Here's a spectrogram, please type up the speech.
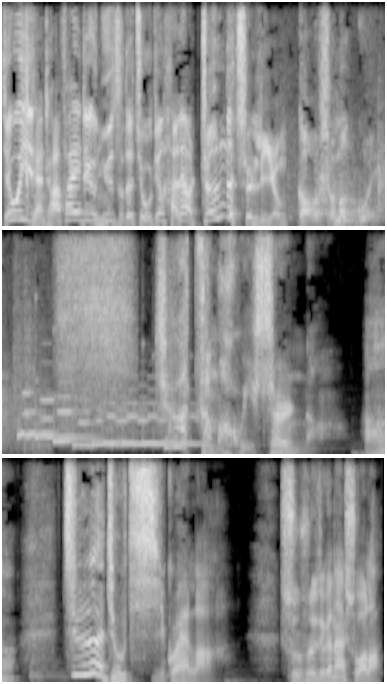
结果一检查，发现这个女子的酒精含量真的是零，搞什么鬼？这怎么回事呢？啊，这就奇怪了。叔叔就跟他说了，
